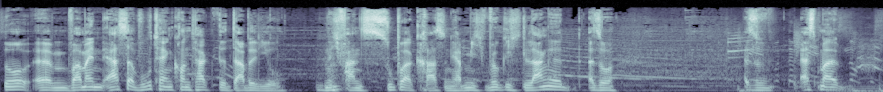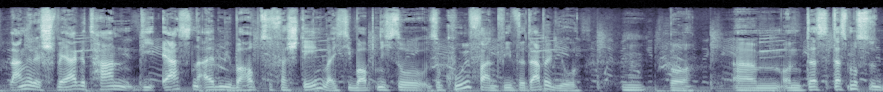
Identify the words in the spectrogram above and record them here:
so, ähm, war mein erster Wu-Tang-Kontakt The W. Und ich fand's super krass und ich habe mich wirklich lange, also, also erstmal lange schwer getan, die ersten Alben überhaupt zu verstehen, weil ich die überhaupt nicht so, so cool fand wie The W. So. Ähm, und das, das musst du,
